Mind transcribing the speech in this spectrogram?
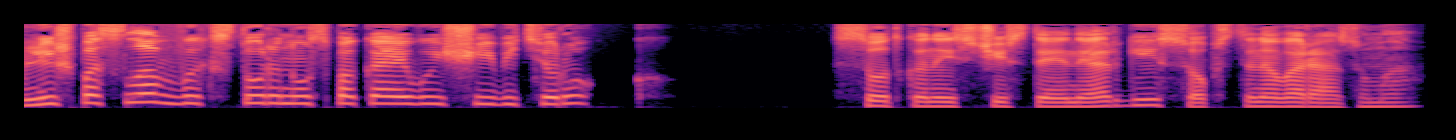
лишь послав в их сторону успокаивающий ветерок, сотканный из чистой энергии собственного разума.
